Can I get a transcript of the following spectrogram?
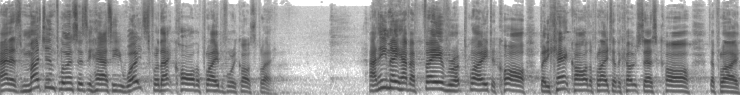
and as much influence as he has, he waits for that call to play before he calls the play. And he may have a favorite play to call, but he can't call the play till the coach says, call the play.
